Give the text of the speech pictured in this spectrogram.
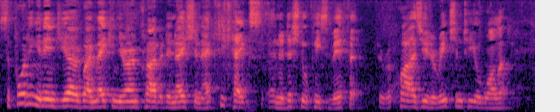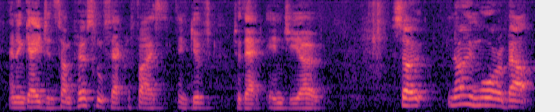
supporting an NGO by making your own private donation actually takes an additional piece of effort. It requires you to reach into your wallet and engage in some personal sacrifice and give to that NGO. So, knowing more about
